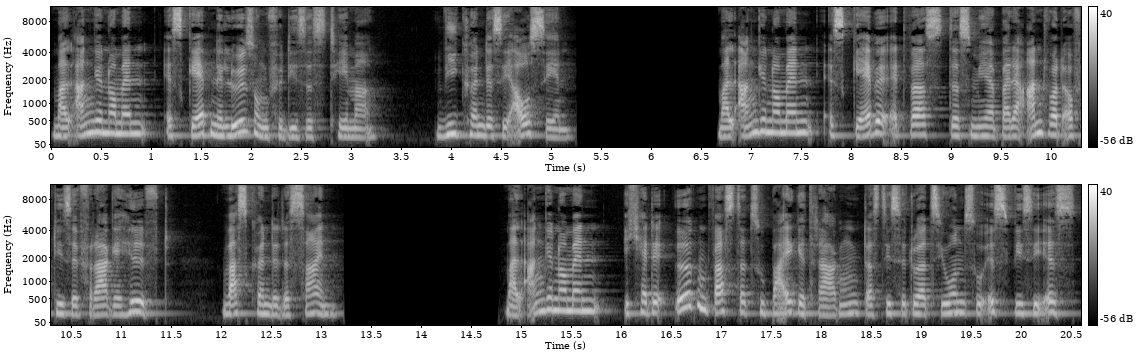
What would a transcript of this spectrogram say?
Mal angenommen, es gäbe eine Lösung für dieses Thema. Wie könnte sie aussehen? Mal angenommen, es gäbe etwas, das mir bei der Antwort auf diese Frage hilft. Was könnte das sein? Mal angenommen, ich hätte irgendwas dazu beigetragen, dass die Situation so ist, wie sie ist.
